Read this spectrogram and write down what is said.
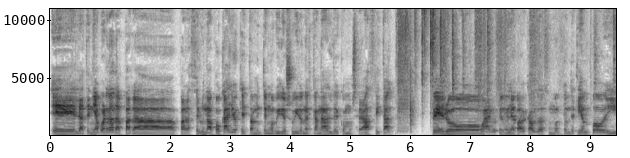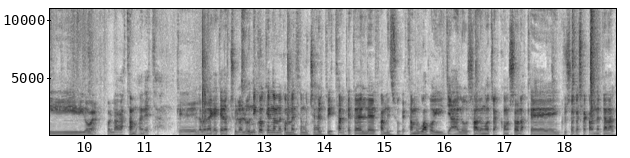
Eh, la tenía guardada para, hacer un apocayo, que también tengo vídeo subido en el canal de cómo se hace y tal. Pero bueno, lo tengo ya aparcado desde hace un montón de tiempo y digo, bueno, pues la gastamos en esta. Que la verdad que queda chula. Lo único que no me convence mucho es el cristal que trae el de Famitsu, que está muy guapo y ya lo he usado en otras consolas que incluso que he sacado en el canal.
